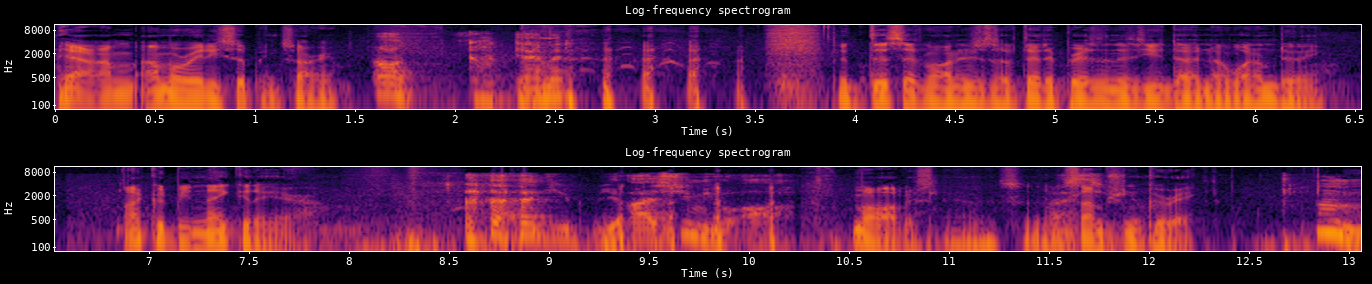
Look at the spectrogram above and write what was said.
yeah, I'm I'm already sipping. Sorry. Oh god damn it! The disadvantages of telepresent is you don't know what I'm doing. I could be naked here. you, you, I assume you are. Well, obviously, that's an assumption correct. Hmm.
